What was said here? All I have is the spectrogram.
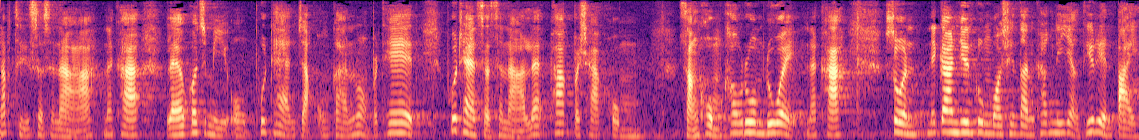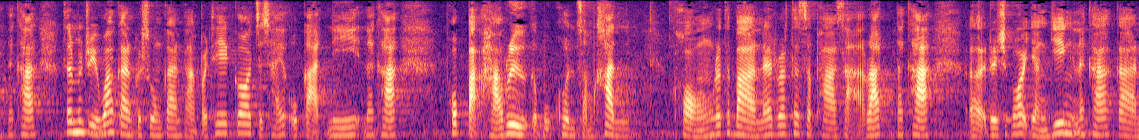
นับถือศาสนานะคะ แล้วก็จะมีองค์ผู้แทนจากองค์การระหว่างประเทศ ผู้แทนศาสนาและภาคประชาคมสังคมเข้าร่วมด้วยนะคะ ส่วนในการยืนกรุงวอชิงตันครั้งนี้อย่างที่เรียนไปนะคะท่านมนตรีว่าการกระทรวงการต่างประเทศก็จะใช้โอกาสนี้นะคะ พบปะหารือกับบุคคลสำคัญของรัฐบาลและรัฐสภาสหรัฐนะคะโดยเฉพาะอย่างยิ่งนะคะการ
